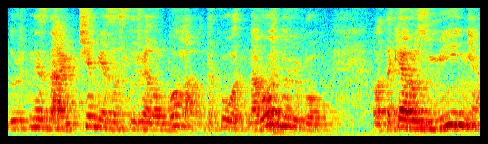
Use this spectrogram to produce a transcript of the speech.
Дуже не знаю, чим я заслужила Бога, отаку от народну любов, отаке розуміння.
